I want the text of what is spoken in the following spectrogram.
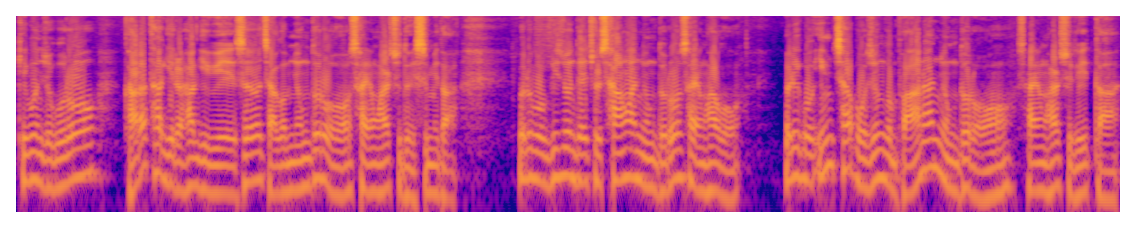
기본적으로 갈아타기를 하기 위해서 자금 용도로 사용할 수도 있습니다. 그리고 기존 대출 상환 용도로 사용하고 그리고 임차 보증금 반환 용도로 사용할 수도 있다.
